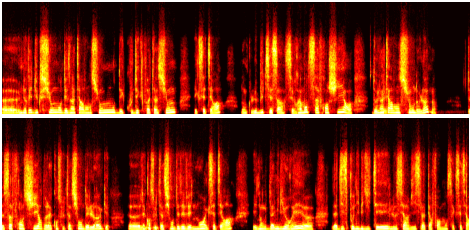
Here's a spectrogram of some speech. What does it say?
euh, une réduction des interventions, des coûts d'exploitation, etc. Donc le but c'est ça, c'est vraiment de s'affranchir de l'intervention de l'homme, de s'affranchir de la consultation des logs, euh, la mhm. consultation des événements, etc. Et donc d'améliorer la disponibilité, le service, la performance, etc.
